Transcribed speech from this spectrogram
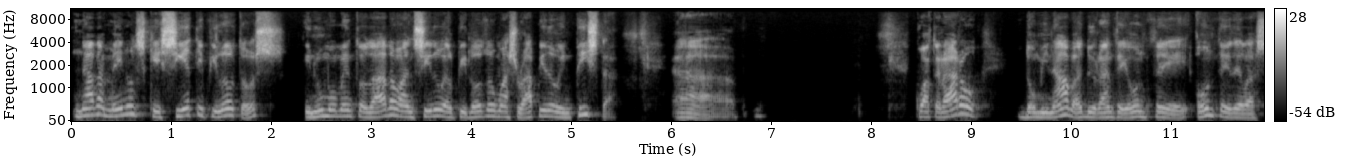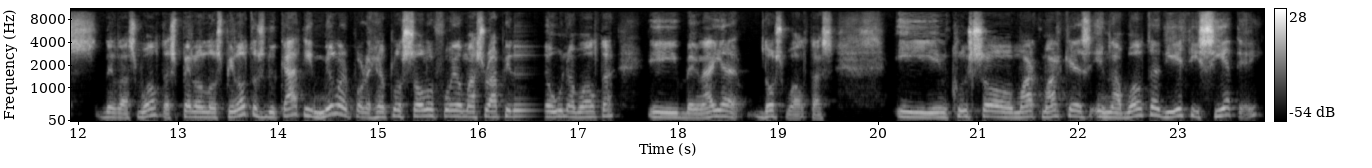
nada menos que siete pilotos en un momento dado han sido el piloto más rápido en pista. Uh, dominaba durante 11, de, las, de las vueltas, pero los pilotos Ducati, Miller, por ejemplo, solo fue el más rápido una vuelta y Benaya dos vueltas. Y incluso Marc Márquez en la vuelta 17,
